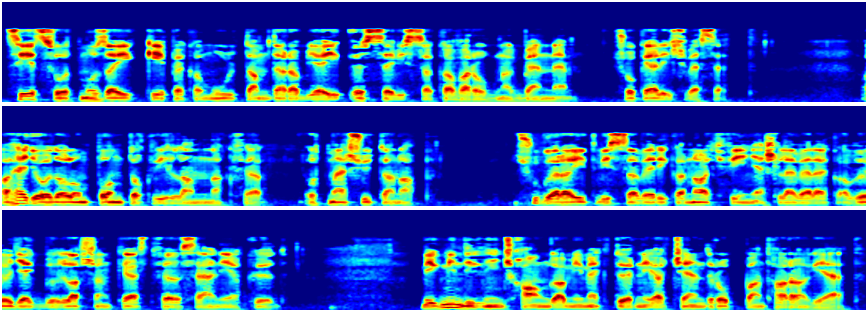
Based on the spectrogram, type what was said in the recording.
Szétszólt mozaik képek a múltam darabjai össze-vissza kavarognak bennem. Sok el is veszett. A hegyoldalon pontok villannak fel. Ott már süt a nap. Sugarait visszaverik a nagy fényes levelek, a völgyekből lassan kezd felszállni a köd. Még mindig nincs hang, ami megtörni a csend roppant haragját.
